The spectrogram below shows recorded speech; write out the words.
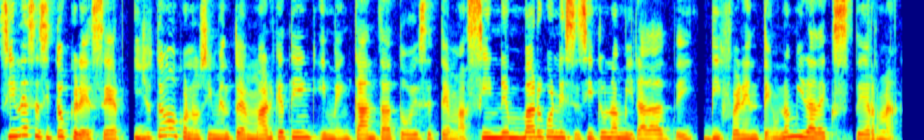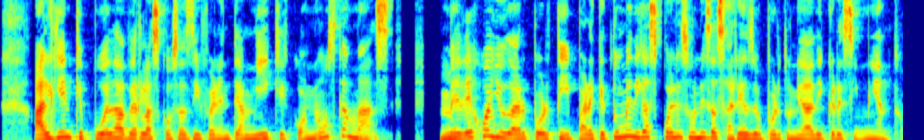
sí necesito crecer y yo tengo conocimiento de marketing y me encanta todo ese tema. Sin embargo, necesito una mirada diferente, una mirada externa, alguien que pueda ver las cosas diferente a mí, que conozca más me dejo ayudar por ti para que tú me digas cuáles son esas áreas de oportunidad y crecimiento.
